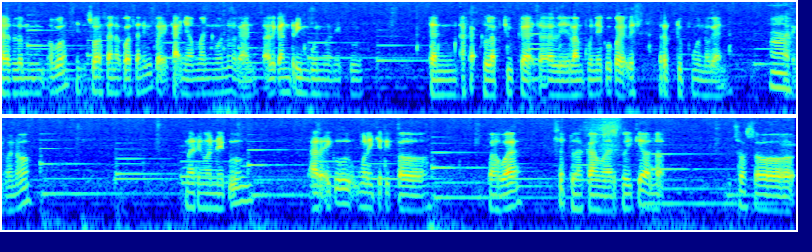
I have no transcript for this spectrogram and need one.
dalam apa suasana kosan itu kayak gak nyaman ngono kan. Soalnya kan rimbun ngono iku. Dan agak gelap juga soalnya lampunya iku kayak wis redup ngono kan. Ah, Mari ngono. Mari ngono iku arek iku mulai cerita bahwa sebelah kamarku iki ono sosok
